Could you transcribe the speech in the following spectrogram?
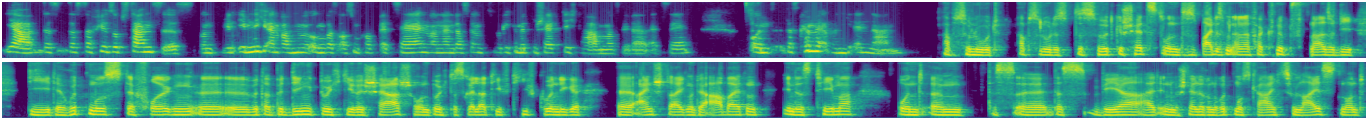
ja, dass, dass da viel Substanz ist und wir eben nicht einfach nur irgendwas aus dem Kopf erzählen, sondern dass wir uns wirklich damit beschäftigt haben, was wir da erzählen. Und das können wir einfach nicht ändern. Absolut, absolut. Das, das wird geschätzt und das ist beides miteinander verknüpft. Ne? Also die, die, der Rhythmus der Folgen äh, äh, wird da bedingt durch die Recherche und durch das relativ tiefgründige äh, Einsteigen und Erarbeiten in das Thema. Und ähm, das, äh, das wäre halt in einem schnelleren Rhythmus gar nicht zu leisten. Und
